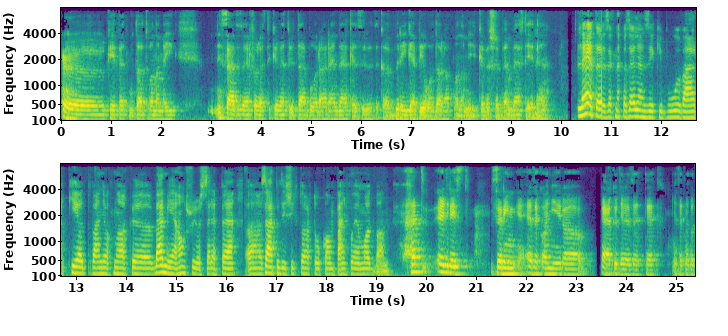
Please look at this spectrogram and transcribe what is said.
ö, képet mutat, van amelyik százezer fölötti követőtáborral rendelkező, ezek a régebbi oldalak van, amelyik kevesebb embert ér el. Lehet ezeknek az ellenzéki bulvár kiadványoknak bármilyen hangsúlyos szerepe az áprilisig tartó kampány folyamatban? Hát egyrészt szerint ezek annyira elkötelezettek, ezeknek az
